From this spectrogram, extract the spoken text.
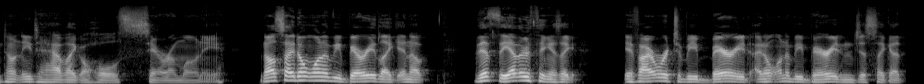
don't need to have like a whole ceremony, and also I don't want to be buried like in a. That's the other thing is like if I were to be buried, I don't want to be buried in just like a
